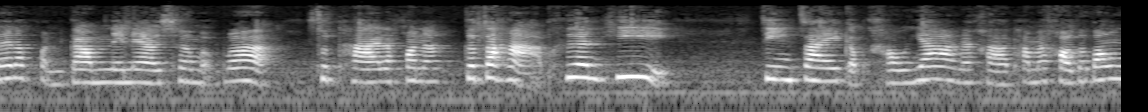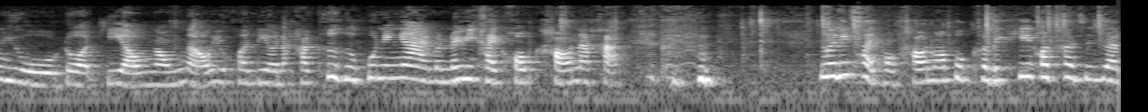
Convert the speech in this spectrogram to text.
ได้รับผลกรรมในแนวเชิงแบบว่าสุดท้ายแล้วเขานะก็จะหาเพื่อนที่ จริงใจกับเขายากนะคะทำให้เขาจะต้องอยู่โดดเดี่ยวเงาเงาอยู่คนเดียวนะคะ คือคือพูดง่ายๆมันไม่มีใครคบเขานะคะ ด้วยนิสัยของเขาเนาะบุคลิกที่ค่อนข้างที่จะ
